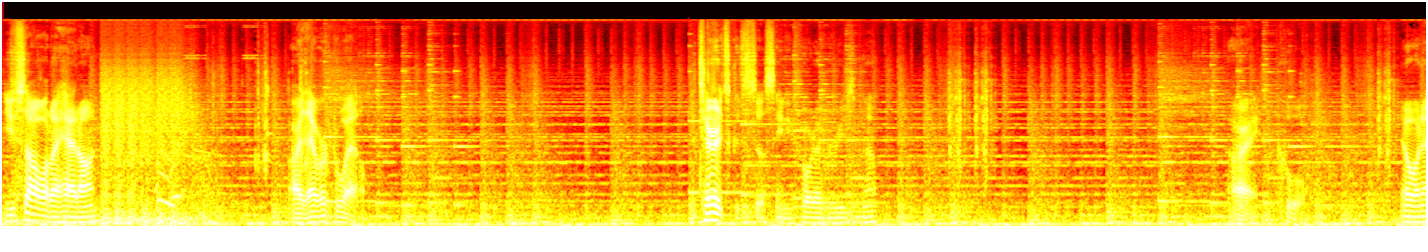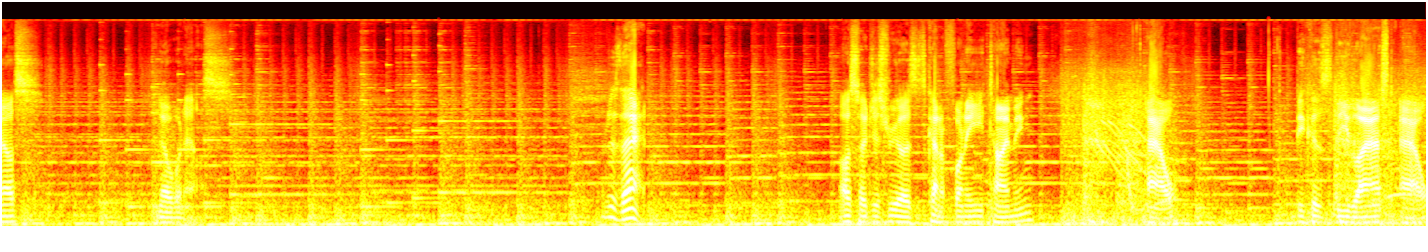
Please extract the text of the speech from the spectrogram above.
You saw what I had on. Alright, that worked well. The turrets could still see me for whatever reason, though. Alright, cool. No one else? No one else. What is that? Also, I just realized it's kind of funny timing. Ow. Because the last ow,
